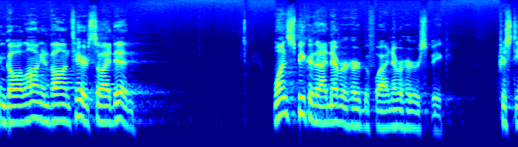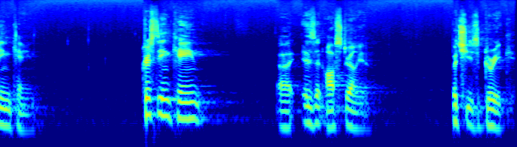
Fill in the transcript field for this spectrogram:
and go along and volunteer. So I did. One speaker that I'd never heard before, I never heard her speak, Christine Caine. Christine Caine uh, is an Australian, but she's Greek.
